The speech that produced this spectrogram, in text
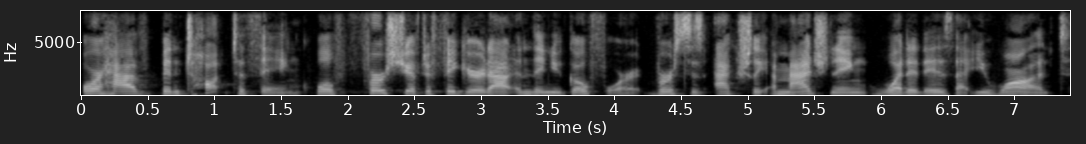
or have been taught to think. Well, first you have to figure it out and then you go for it versus actually imagining what it is that you want.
